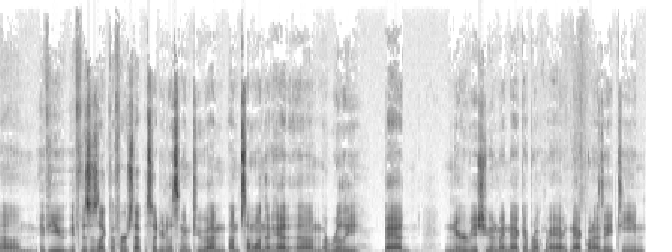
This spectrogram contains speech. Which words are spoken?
um, if you if this is like the first episode you're listening to, I'm I'm someone that had um, a really bad nerve issue in my neck. I broke my neck when I was 18,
